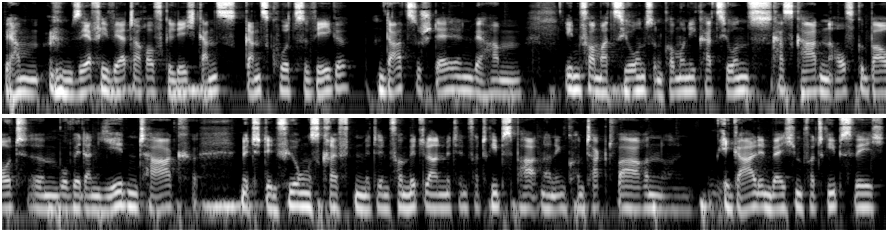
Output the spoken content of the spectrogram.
wir haben sehr viel Wert darauf gelegt, ganz, ganz kurze Wege darzustellen. Wir haben Informations- und Kommunikationskaskaden aufgebaut, ähm, wo wir dann jeden Tag mit den Führungskräften, mit den Vermittlern, mit den Vertriebspartnern in Kontakt waren, egal in welchem Vertriebsweg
